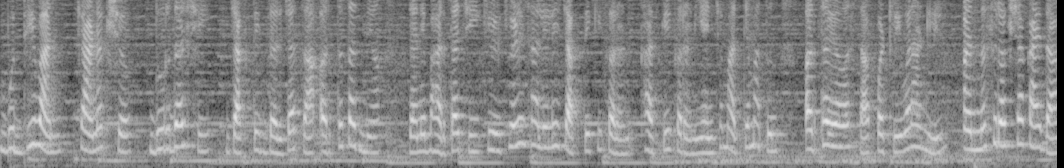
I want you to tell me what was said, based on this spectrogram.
बुद्धिवान चाणक्य दूरदर्शी जागतिक दर्जाचा अर्थतज्ज्ञ ज्याने भारताची खिळखिळी झालेली जागतिकीकरण खासगीकरण यांच्या माध्यमातून अर्थव्यवस्था पटरीवर आणली. अन्न सुरक्षा कायदा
